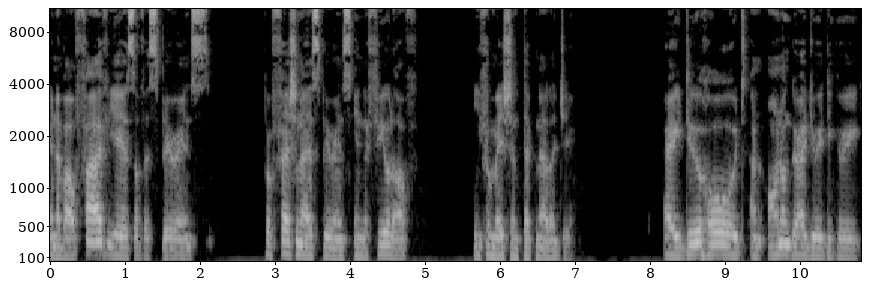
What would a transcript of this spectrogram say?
and about five years of experience, professional experience in the field of information technology. I do hold an undergraduate degree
